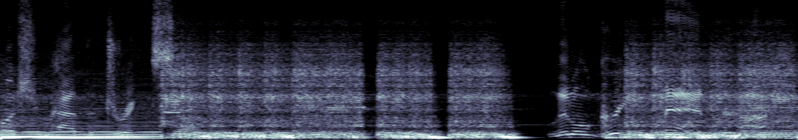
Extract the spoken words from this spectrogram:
much you had to drink, son. Little green men, huh?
